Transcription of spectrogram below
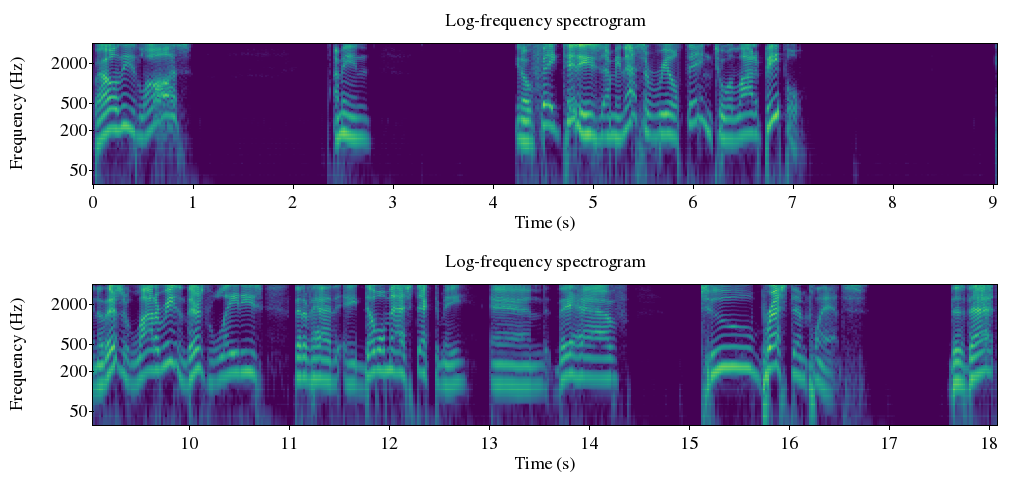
By all these laws? I mean, you know, fake titties, I mean, that's a real thing to a lot of people. You know, there's a lot of reasons. There's ladies that have had a double mastectomy and they have two breast implants. Does that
